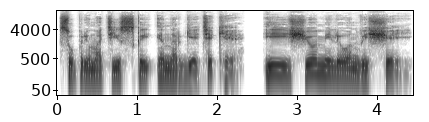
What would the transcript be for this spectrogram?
супрематистской энергетики и еще миллион вещей.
